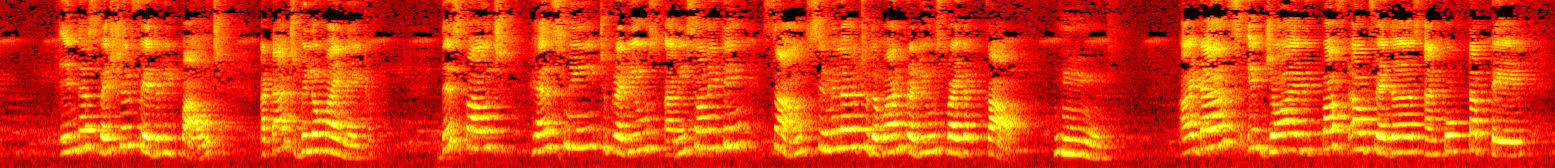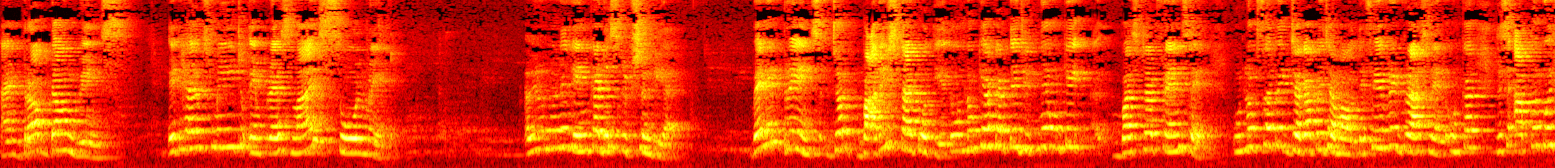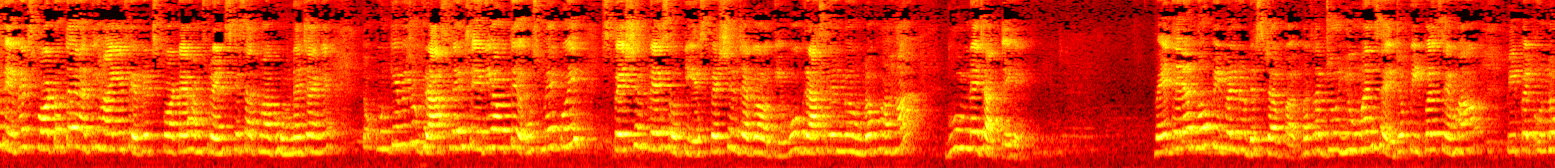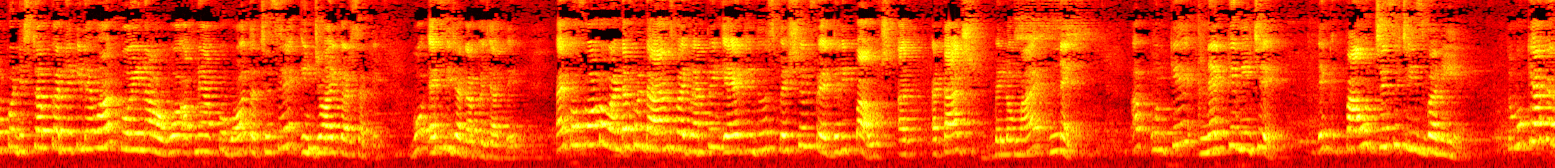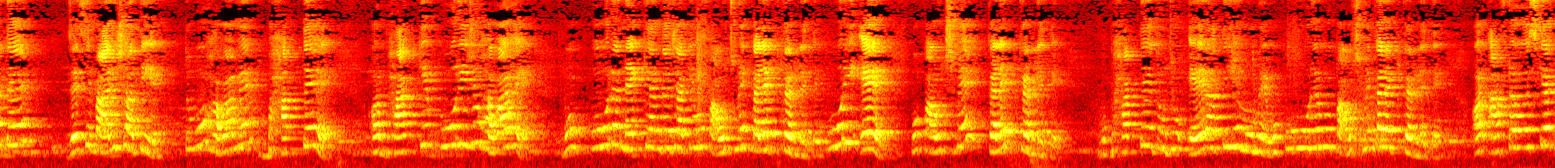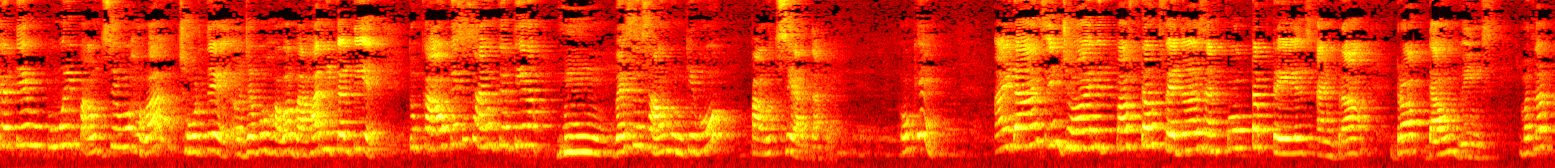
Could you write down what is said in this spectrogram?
in the special feathery pouch attached below my neck. This pouch helps me to produce a resonating sound similar to the one produced by the cow. Hmm. I dance in joy with puffed out feathers and poked up tail and dropped down wings. It helps me to impress my soulmate. अभी उन्होंने rain का description दिया है when it rains जब बारिश start होती है तो उन लोग क्या करते हैं जितने उनके बस्टर फ्रेंड्स है उन लोग सब एक जगह पे जमा होते हैं फेवरेट ग्रास लैंड उनका जैसे आपका कोई फेवरेट स्पॉट होता है ना कि हाँ ये फेवरेट स्पॉट है, हम फ्रेंड्स के साथ वहाँ घूमने जाएँगे तो उनके भी जो ग्रासलैंड एरिया होते हैं, उसमें कोई स्पेशल प्लेस होती है स्पेशल जगह होती है, वो ग्रासलैंड में उन लोग वहाँ घूमने जाते हैं। Where there are no people to disturb मतलब जो ह्यूमंस है, जो पीपल्स है, वहाँ पीपल उन लोग को डिस्टर्ब करने के लिए वहाँ कोई ना हो, वो अपने आप को बहुत अच्छे से इंजॉय कर सके। वो ऐसी जगह पे जाते। I perform a wonderful dance by pumping air into special feathery pouch attach below my neck अब उनके नेक के नीचे एक पाउच जैसी चीज़ बनी है। तो वो क्या करते हैं? जैसे बारिश आती है तो वो हवा में भागते हैं। और भाग के पूरी जो हवा है, वो पूरा नेक के अंदर जाके वो पाउच में कलेक्ट कर लेते। पूरी एयर वो पाउच में कलेक्ट कर लेते। वो भागते हैं तो जो एयर आती है मुँह में, वो पूरे वो पाउच में कलेक्ट कर लेते हैं। और आफ्टरवर्ड्स क्या करते हैं, वो पूरी पाउच से वो हवा छोड़ते हैं। और जब वो हवा बाहर निकलती है तो काव कैसे साउंड करती है ना? वैसे साउंड उनके वो पाउच से आता है। Okay I dance enjoy with puffed out feathers and cocked up trails and drop down wings मतलब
